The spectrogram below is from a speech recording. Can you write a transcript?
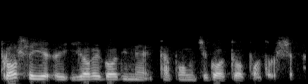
prošle i ove godine ta pomoć je gotovo potrošena.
